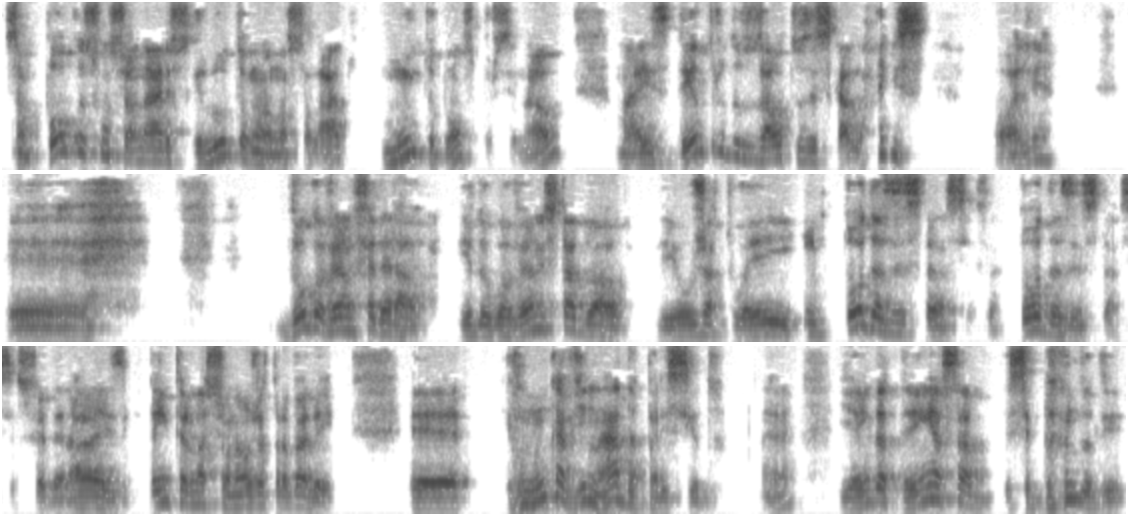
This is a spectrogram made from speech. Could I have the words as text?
São poucos funcionários que lutam ao nosso lado, muito bons, por sinal, mas dentro dos altos escalões, olha, é, do governo federal e do governo estadual, eu já atuei em todas as instâncias, né, todas as instâncias, federais e internacional já trabalhei. É, eu nunca vi nada parecido. Né? E ainda tem essa, esse bando de,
